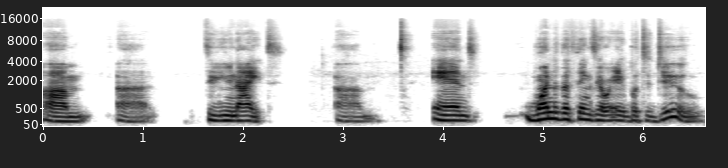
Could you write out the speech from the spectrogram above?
um, uh, to unite, um, and one of the things they were able to do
